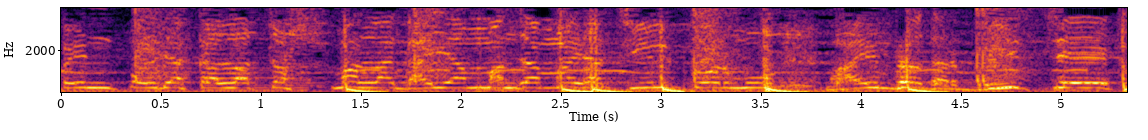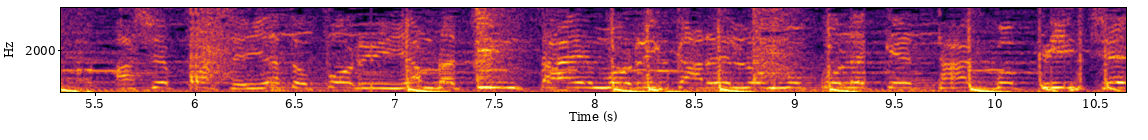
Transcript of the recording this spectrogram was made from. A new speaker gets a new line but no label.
Pen পইরা কালা চশমা লাগাইয়া মাঞ্জা মাইরা চিল করমু। ভাই ব্রাদার বিচে আশেপাশে এত পরি, আমরা চিন্তায় মরি, কারে লোমু কোলে কে থাকব পিছে?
